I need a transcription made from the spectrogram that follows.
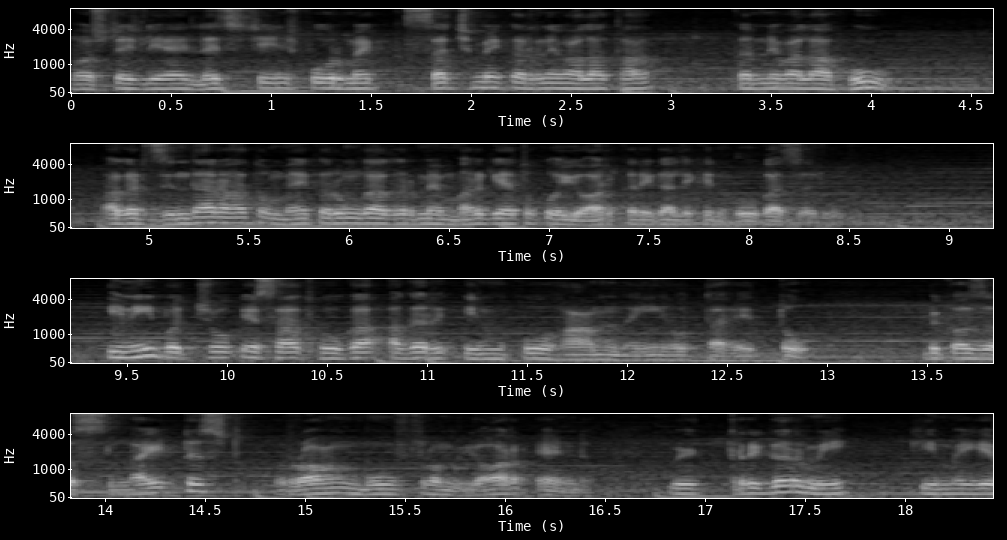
हॉस्टेज लिया है। लेट्स चेंज फोर मैं सच में करने वाला था, करने वाला हूँ। अगर ज़िंदा रहा तो मैं करूँगा, अगर मैं मर गया तो कोई और करेगा, लेकिन होगा ज़रूर। इन्हीं बच्चों के साथ होगा, अगर इनको हार्म नहीं होता है तो। Because the slightest wrong move from your end will trigger me कि मैं ये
